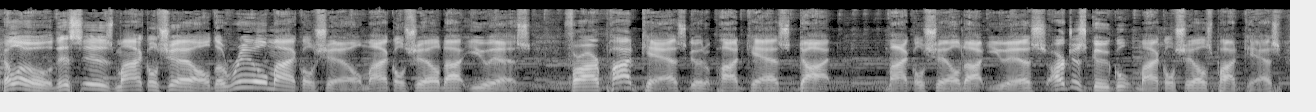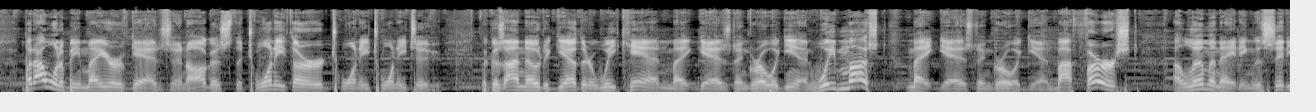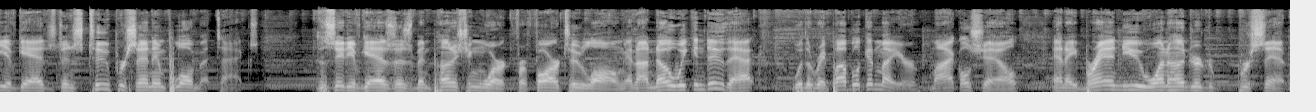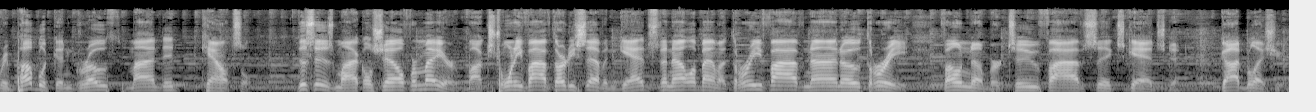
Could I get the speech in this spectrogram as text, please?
Hello, this is Michael Shell, the real Michael Shell, michaelshell.us. For our podcast, go to podcast.michaelshell.us or just Google Michael Shell's podcast. But I want to be mayor of Gadsden August the 23rd, 2022, because I know together we can make Gadsden grow again. We must make Gadsden grow again by first eliminating the city of Gadsden's 2% employment tax. The city of Gadsden has been punishing work for far too long, and I know we can do that with a Republican mayor, Michael Shell, and a brand new 100% Republican growth minded council. This is Michael Shell for mayor, Box 2537, Gadsden, Alabama 35903, phone number 256 Gadsden. God bless you.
